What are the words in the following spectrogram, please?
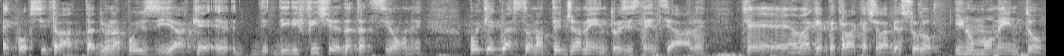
Ecco, si tratta di una poesia di, di, difficile datazione, poiché questo è un atteggiamento esistenziale che non è che Petrarca ce l'abbia solo in un momento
